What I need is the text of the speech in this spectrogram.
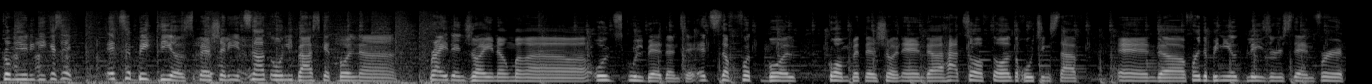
community. Kasi it's a big deal. Especially, it's not only basketball na pride and joy ng mga old school Bedans eh. It's the football competition. And uh, hats off to all the coaching staff. And uh, for the Benil Blazers then for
